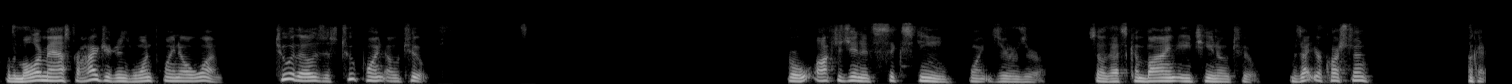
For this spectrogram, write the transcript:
So the molar mass for hydrogen is 1.01. Two of those is 2.02. For oxygen, it's 16.00. So that's combined 1802. Was that your question? Okay.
